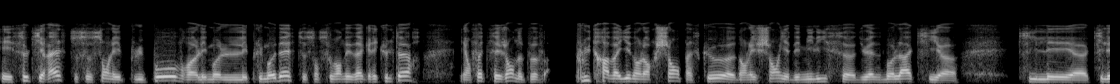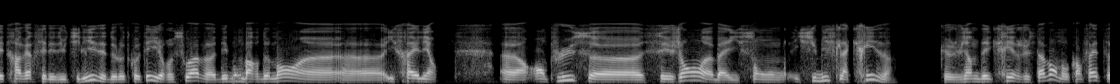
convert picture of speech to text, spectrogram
Et ceux qui restent, ce sont les plus pauvres, les, les plus modestes, ce sont souvent des agriculteurs. Et en fait, ces gens ne peuvent plus travailler dans leurs champs parce que dans les champs, il y a des milices du Hezbollah qui, qui les, euh, qui les traversent et les utilisent, et de l'autre côté, ils reçoivent des bombardements euh, euh, israéliens. en plus, ces gens, bah, ils, subissent la crise que je viens de décrire juste avant. Donc en fait,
